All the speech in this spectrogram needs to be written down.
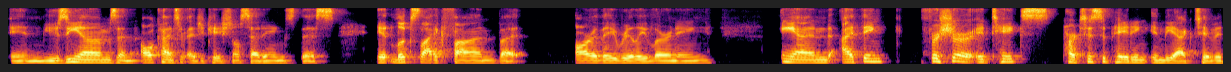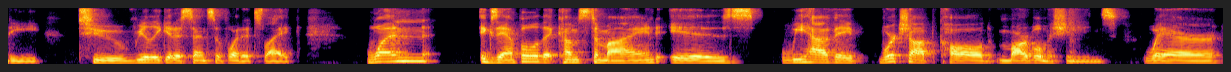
in museums and all kinds of educational settings. This, it looks like fun, but are they really learning? And I think for sure it takes participating in the activity to really get a sense of what it's like. One example that comes to mind is we have a workshop called Marble Machines, where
